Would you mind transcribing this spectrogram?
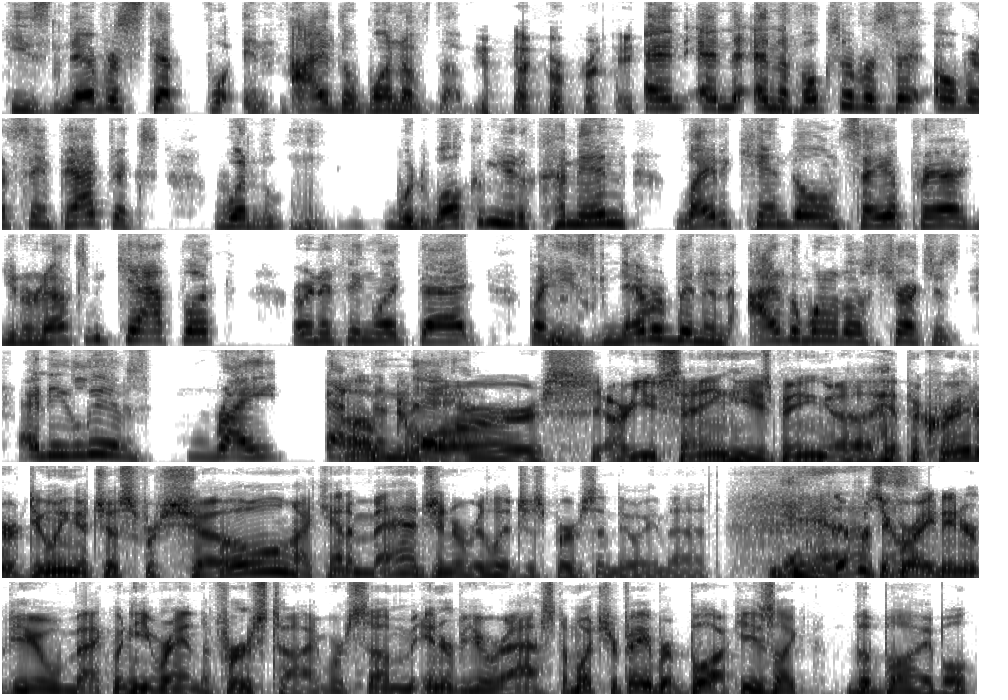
he's never stepped foot in either one of them. right. and and and the folks over say, over at St. Patrick's would would welcome you to come in, light a candle, and say a prayer. You don't have to be Catholic or anything like that. But he's never been in either one of those churches, and he lives right Of the there. course. Are you saying he's being a hypocrite or doing it just for show? I can't imagine a religious person doing that. Yeah. There was a great interview back when he ran the first time where some interviewer asked him, What's your favorite book? He's like, The Bible.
